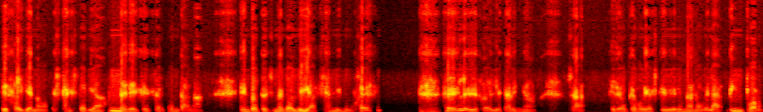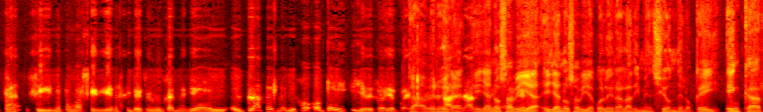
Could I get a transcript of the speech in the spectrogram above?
dije, oye, no, esta historia merece ser contada. Entonces me volví hacia mi mujer y le dije, oye, cariño, o sea, creo que voy a escribir una novela. ¿Te importa si me pongo a escribir? Entonces mi mujer me dio el, el plato, me dijo, ok, y yo dije, oye, pues Claro, pero ella, no sabía, ella no sabía cuál era la dimensión del ok. Encar,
